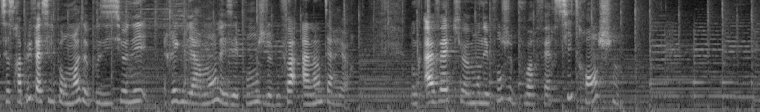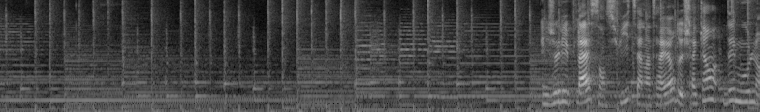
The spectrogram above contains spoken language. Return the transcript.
Ce sera plus facile pour moi de positionner régulièrement les éponges de loufa à l'intérieur. Donc avec mon éponge je vais pouvoir faire 6 tranches et je les place ensuite à l'intérieur de chacun des moules.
